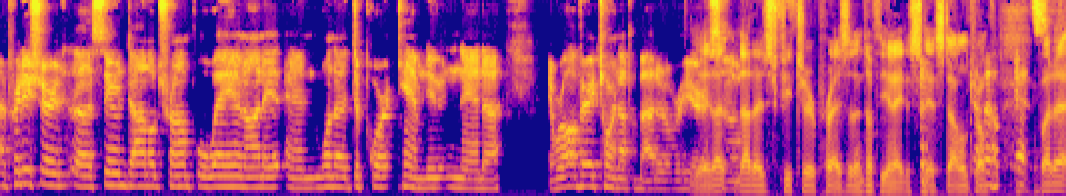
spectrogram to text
I'm pretty sure uh, soon Donald Trump will weigh in on it and want to deport Cam Newton, and uh, and we're all very torn up about it over here. Yeah, that, so. that is future president of the United States, Donald Trump. yes. But uh,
